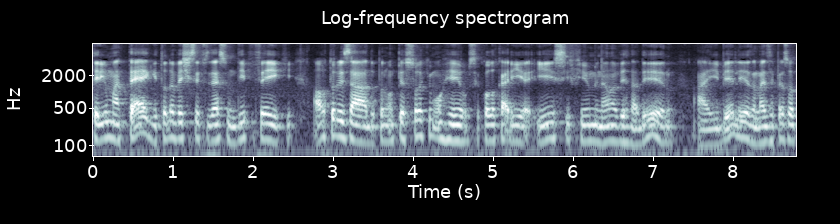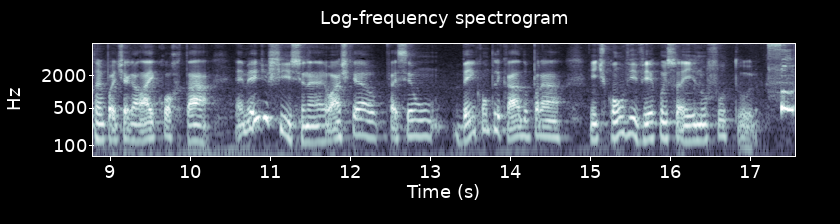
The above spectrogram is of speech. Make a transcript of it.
teria uma tag toda vez que você fizesse um deepfake autorizado por uma pessoa que morreu, você colocaria esse filme não é verdadeiro? Aí beleza, mas a pessoa também pode chegar lá e cortar. É meio difícil, né? Eu acho que é, vai ser um bem complicado para a gente conviver com isso aí no futuro. Secrete.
